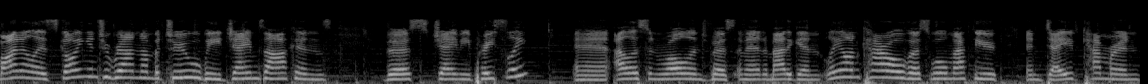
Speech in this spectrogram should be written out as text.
finalists going into round number two will be James Arkins versus Jamie Priestley, and Alison Rowland versus Amanda Madigan, Leon Carroll versus Will Matthew, and Dave Cameron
